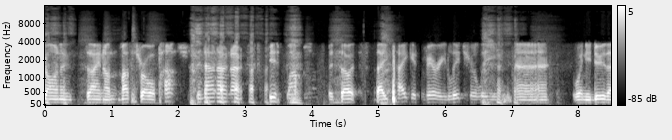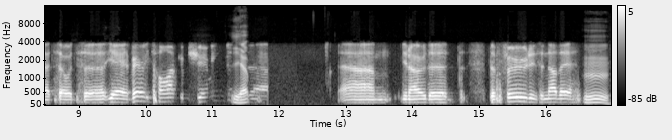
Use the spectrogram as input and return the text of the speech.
gone and saying, "I must throw a punch." Said, "No, no, no, just bump." But so it, they take it very literally uh, when you do that. So it's uh, yeah, very time consuming. Yep. Um, you know, the the food is another Mm.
